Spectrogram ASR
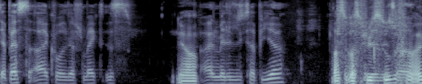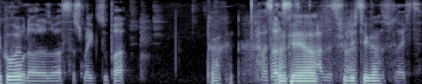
Der beste Alkohol, der schmeckt, ist Ja. ein Milliliter Bier. Was, was 500 fühlst du so für Alkohol? Cola oder sowas, das schmeckt super. Gar kein. Aber sonst Okay, ja, alles fühl ich, Digga. alles schlecht.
